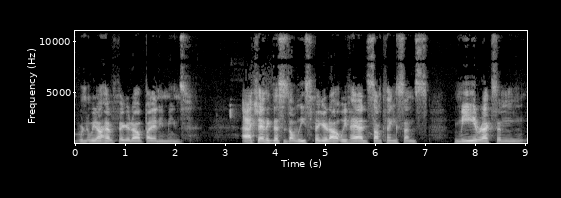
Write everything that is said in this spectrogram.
we don't have it figured out by any means. Actually, I think this is the least figured out we've had something since me, Rex, and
